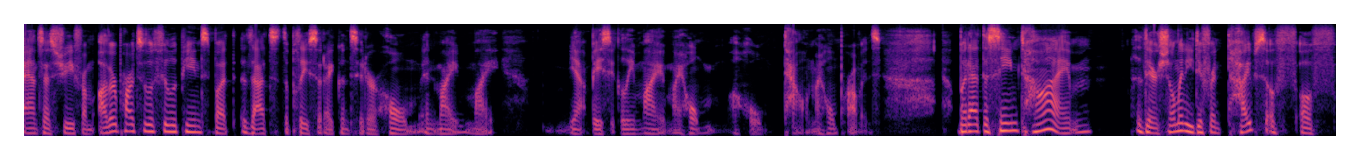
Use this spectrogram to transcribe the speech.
ancestry from other parts of the Philippines, but that's the place that I consider home and my my yeah basically my my home hometown, my home province. But at the same time, there are so many different types of, of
